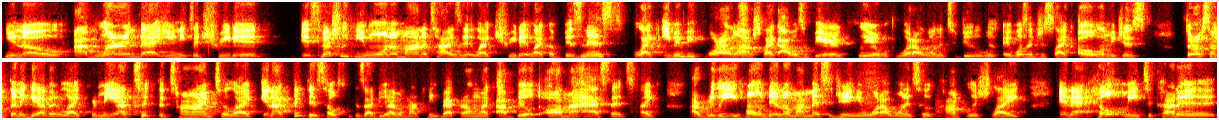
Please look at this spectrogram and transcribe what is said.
you know, I've learned that you need to treat it especially if you want to monetize it, like treat it like a business. Like even before I launched, like I was very clear with what I wanted to do. It, was, it wasn't just like, oh, let me just throw something together. Like for me, I took the time to like, and I think this helps because I do have a marketing background. Like I built all my assets. Like I really honed in on my messaging and what I wanted to accomplish. Like, and that helped me to kind of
